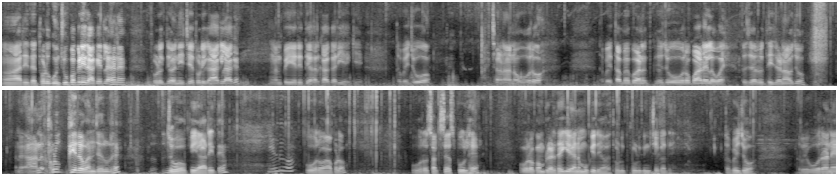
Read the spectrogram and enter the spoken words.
આ રીતે થોડુંક ઊંચું પકડી રાખે એટલે હે ને થોડુંક નીચે થોડીક આગ લાગે. અને પછી એ રીતે હરખા કરીએ કે તો ભાઈ જુઓ ચણાનો ઓરો. તો ભાઈ તમે પણ જો ઓરો પાડેલો હોય તો જરૂરથી જણાવજો. અને આને થોડુંક ફેરવવાની જરૂર છે જુઓ પછી આ રીતે. ઓરો આપણો. ઓરો સક્સેસફુલ છે ઓરો કમ્પ્લીટ થઈ ગયો એને મૂકી દેવા થોડુંક થોડુંક નીચે કાઢે. તો ભાઈ જુઓ તો ભાઈ ઓરાને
